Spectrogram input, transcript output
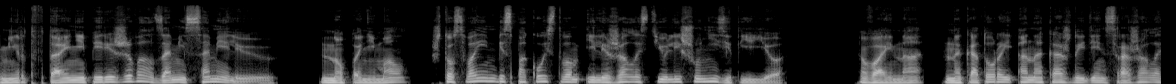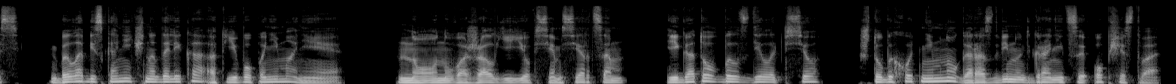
Мирт втайне переживал за мисс Амелию, но понимал, что своим беспокойством или жалостью лишь унизит ее. Война, на которой она каждый день сражалась, была бесконечно далека от его понимания, но он уважал ее всем сердцем и готов был сделать все, чтобы хоть немного раздвинуть границы общества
